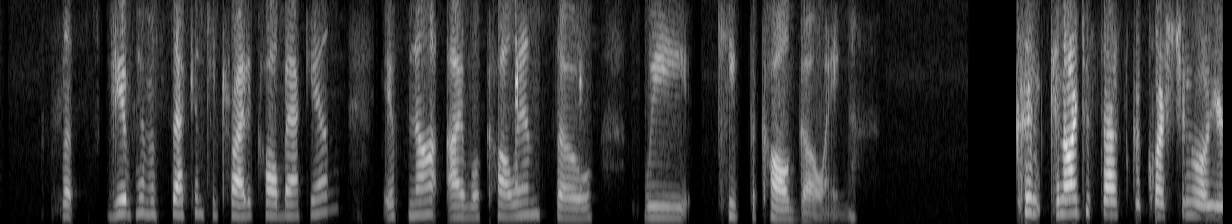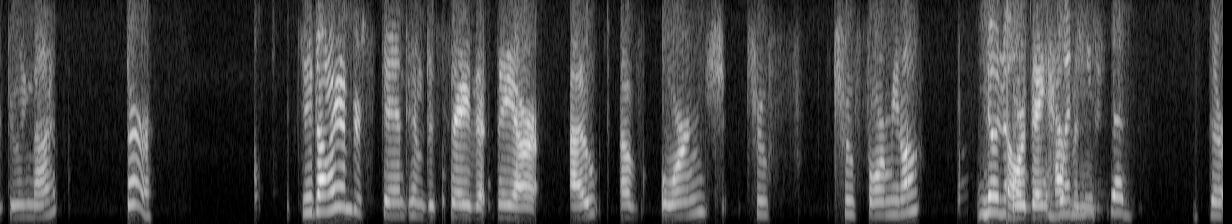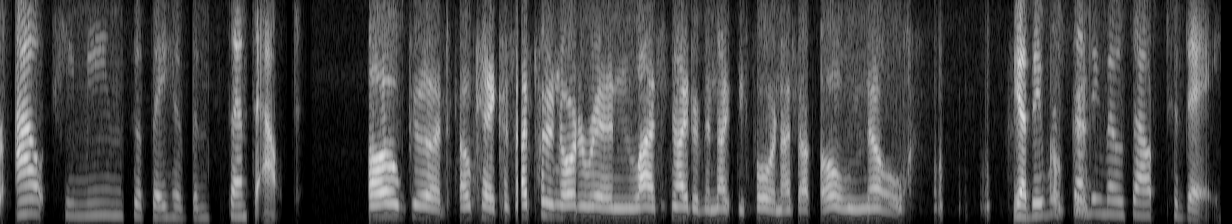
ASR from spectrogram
let's give him a second to try to call back in. If not, I will call in so we keep the call going. Can can I just ask a question while you're doing that? Sure. Did I understand him to say that they are out of orange true true formula? No, no. Or they when haven't- he said they're out, he means that they have been sent out. Oh, good. Okay, because I put an order in last night or the night before, and I thought, oh no. Yeah, they were Oh, good. sending those out today.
